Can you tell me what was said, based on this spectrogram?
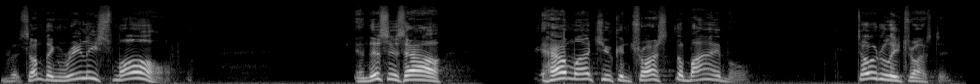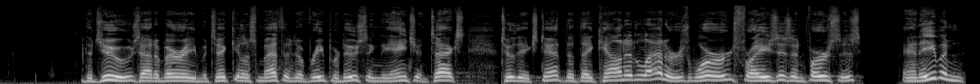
But something really small. And this is how, how much you can trust the Bible. Totally trusted. The Jews had a very meticulous method of reproducing the ancient text to the extent that they counted letters, words, phrases, and verses, and even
